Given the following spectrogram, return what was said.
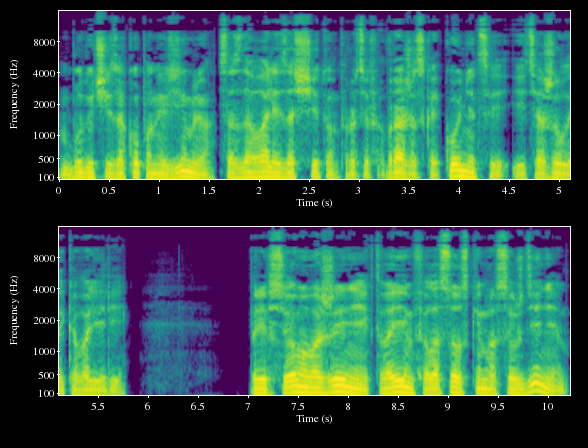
будучи закопаны в землю, создавали защиту против вражеской конницы и тяжелой кавалерии. При всем уважении к твоим философским рассуждениям,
